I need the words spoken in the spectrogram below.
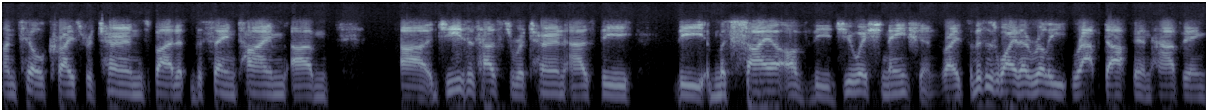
until Christ returns, but at the same time, um, uh, Jesus has to return as the the Messiah of the Jewish nation, right? So this is why they're really wrapped up in having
